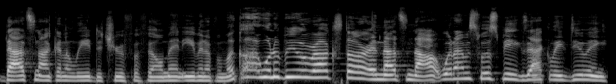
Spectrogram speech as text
that's not going to lead to true fulfillment even if I'm like, "Oh, I want to be a rock star." And that's not what I'm supposed to be exactly doing.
